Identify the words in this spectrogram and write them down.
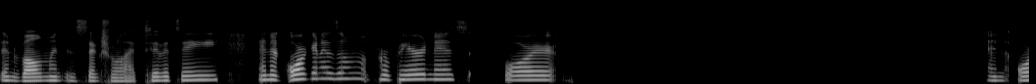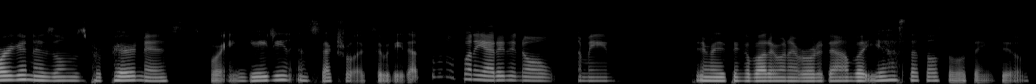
involvement in sexual activity, and an organism preparedness for an organism's preparedness for engaging in sexual activity. That's a little funny. I didn't know. I mean, didn't really think about it when I wrote it down, but yes, that's also a thing too.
